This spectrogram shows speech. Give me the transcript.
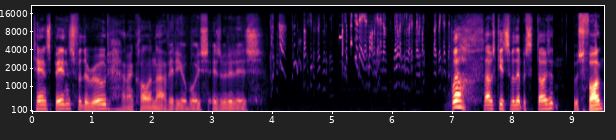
10 spins for the road, and I'm calling that video, boys. Is what it is. Well, that was Gates of Olympus 1000. It was fun.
